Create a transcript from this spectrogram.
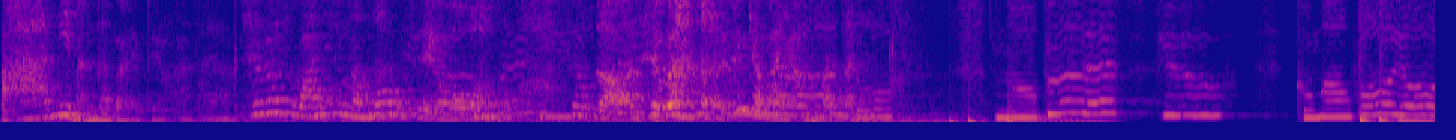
많이 만나봐야 돼요. 맞아요. 제발 좀 많이 좀 만나보세요. 진짜 제발 왜 이렇게 많이 안 만나시지? No bless you 고마워요.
